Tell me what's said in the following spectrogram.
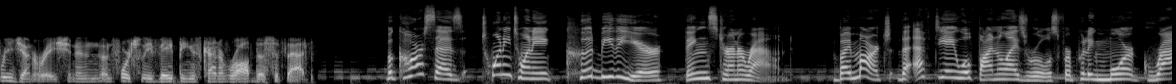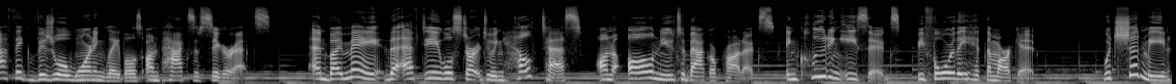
free generation, and unfortunately, vaping has kind of robbed us of that. But Carr says 2020 could be the year things turn around. By March, the FDA will finalize rules for putting more graphic visual warning labels on packs of cigarettes. And by May, the FDA will start doing health tests on all new tobacco products, including e cigs, before they hit the market. Which should mean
